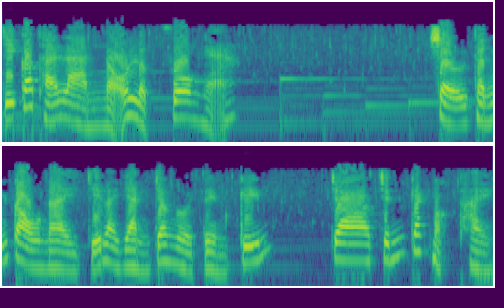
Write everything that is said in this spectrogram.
Chỉ có thể là nỗ lực vô ngã sự thỉnh cầu này chỉ là dành cho người tìm kiếm, cho chính các bậc thầy.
